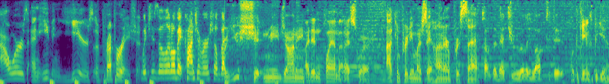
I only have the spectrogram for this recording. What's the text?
hours and even years of preparation. Which is a little bit controversial, but. Are you shitting me, Johnny? I didn't plan that, I swear. I can pretty much say 100%. Something that you really love to do. Let the games begin.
